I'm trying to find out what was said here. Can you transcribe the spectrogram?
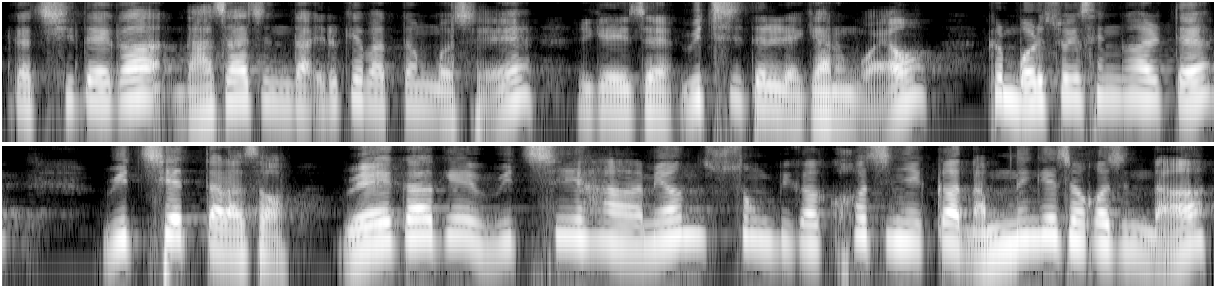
그러니까 지대가 낮아진다. 이렇게 봤던 것이 이게 이제 위치지대를 얘기하는 거예요. 그럼 머릿속에 생각할 때 위치에 따라서 외곽에 위치하면 수송비가 커지니까 남는 게 적어진다.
